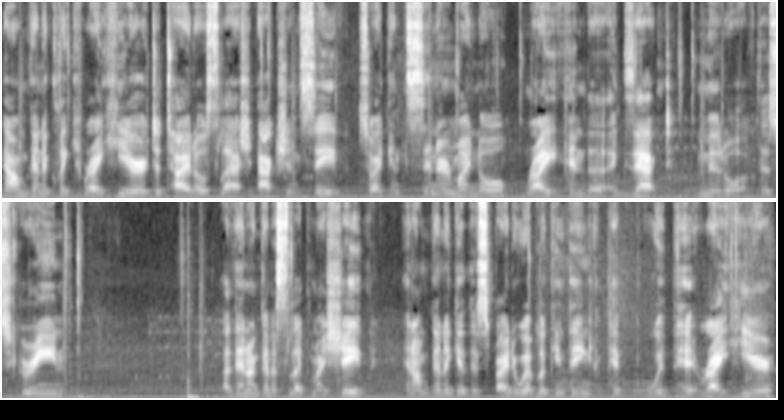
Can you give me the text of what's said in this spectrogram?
Now I'm gonna click right here to title slash action safe so I can center my null right in the exact middle of the screen. And then I'm gonna select my shape and I'm gonna get this spiderweb looking thing and whip it right here.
